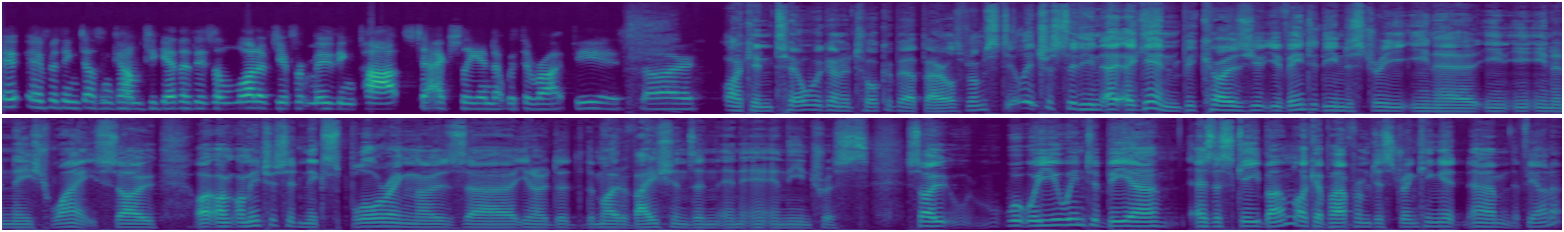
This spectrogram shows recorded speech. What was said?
e- everything doesn't come together. There's a lot of different moving parts to actually end up with the right beer. So I can tell we're going to talk about barrels, but I'm still interested in again because you, have entered the industry in a in, in a niche way. So I, am interested in exploring those, uh, you know, the, the motivations and, and, and the interests. So were you into beer as a ski bum, like apart from just drinking it, um, Fiona?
